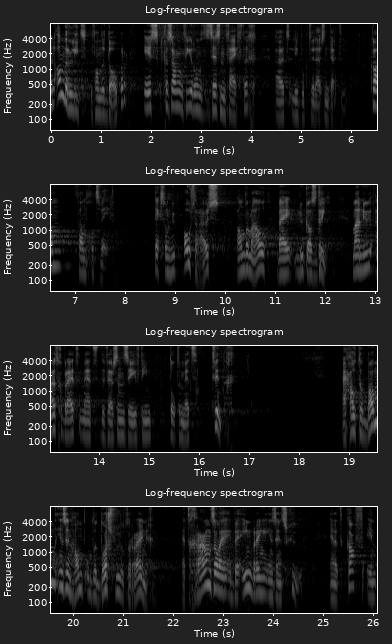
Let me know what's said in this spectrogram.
Een ander lied van de doper is gezang 456 uit liedboek 2013. Kwam van Gods wegen. Tekst van Huub Oosterhuis, andermaal bij Lucas 3. Maar nu uitgebreid met de versen 17 tot en met 20. Hij houdt de wan in zijn hand om de dorsvloer te reinigen. Het graan zal hij bijeenbrengen in zijn schuur en het kaf in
